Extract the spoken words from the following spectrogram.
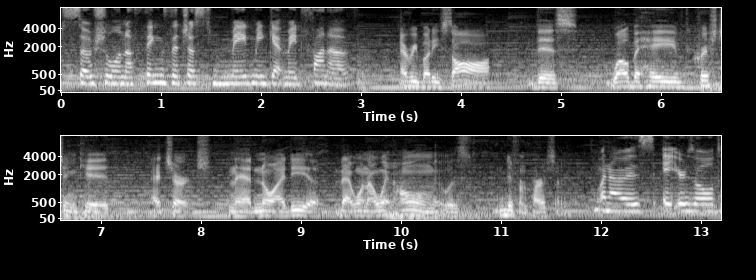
social enough, things that just made me get made fun of. Everybody saw this well behaved Christian kid at church, and they had no idea that when I went home, it was a different person. When I was eight years old,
